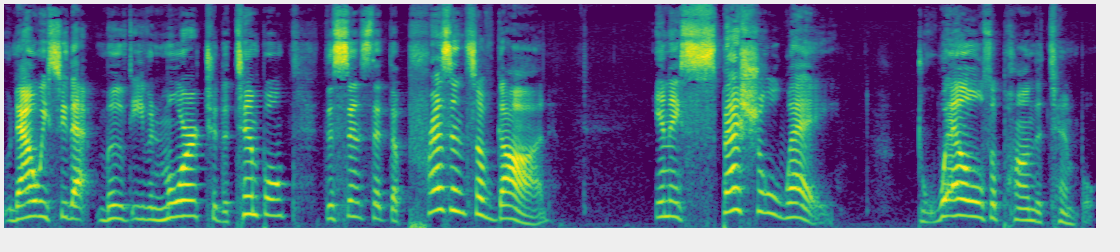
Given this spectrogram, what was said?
now we see that moved even more to the temple. The sense that the presence of God, in a special way, dwells upon the temple.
